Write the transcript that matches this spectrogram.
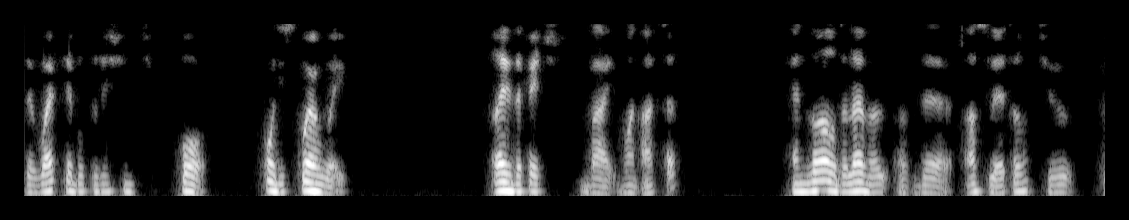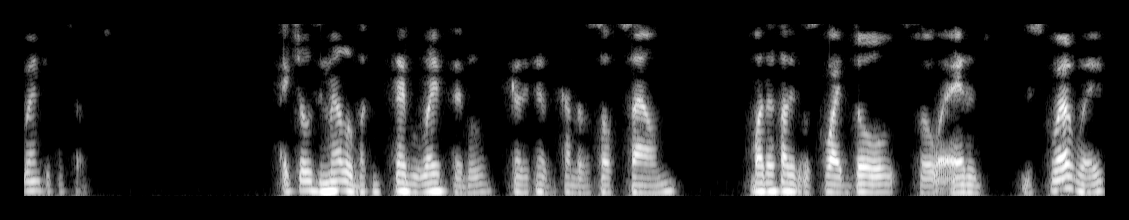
the wavetable position to 4 for the square wave. Raise the pitch by 1 octave, and lower the level of the oscillator to 20%. I chose the mellow but unstable wavetable because it has kind of a soft sound, but I thought it was quite dull, so I added the square wave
